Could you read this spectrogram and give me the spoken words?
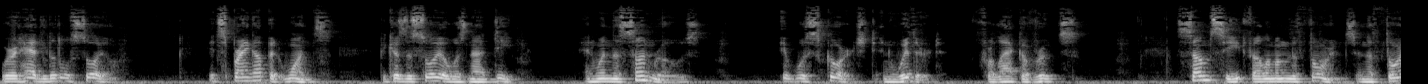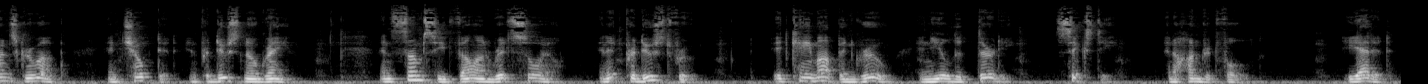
where it had little soil. It sprang up at once, because the soil was not deep, and when the sun rose, it was scorched and withered for lack of roots. Some seed fell among the thorns, and the thorns grew up and choked it and produced no grain. And some seed fell on rich soil, and it produced fruit. It came up and grew and yielded thirty sixty, and a hundredfold. He added,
